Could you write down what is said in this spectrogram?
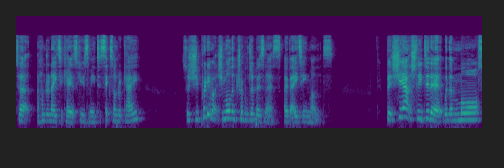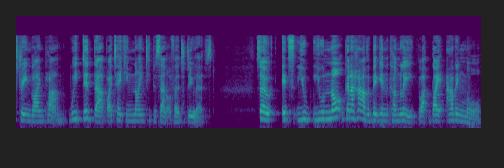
to 180K, excuse me, to 600K. So she pretty much, she more than tripled her business over 18 months. But she actually did it with a more streamlined plan. We did that by taking 90% off her to-do list. So it's you you're not going to have a big income leap like by adding more.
